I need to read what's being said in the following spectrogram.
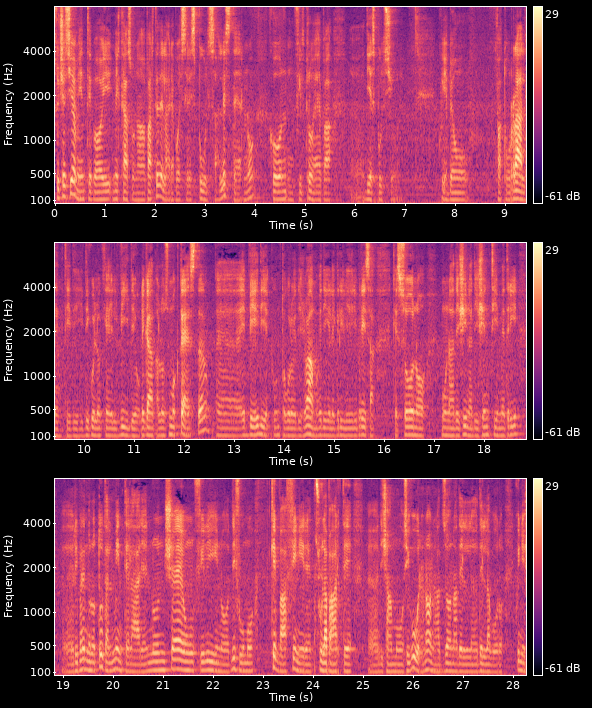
Successivamente poi nel caso una parte dell'aria può essere espulsa all'esterno con un filtro EPA eh, di espulsione. Qui abbiamo fatto un rallenti di, di, quello che è il video legato allo smoke test eh, e vedi appunto quello che dicevamo, vedi che le griglie di ripresa che sono una decina di centimetri eh, riprendono totalmente l'aria e non c'è un filino di fumo che va a finire sulla parte eh, diciamo sicura, no? nella zona del, del lavoro. Quindi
